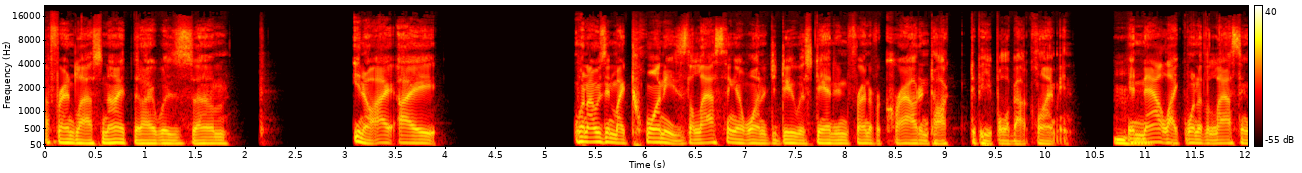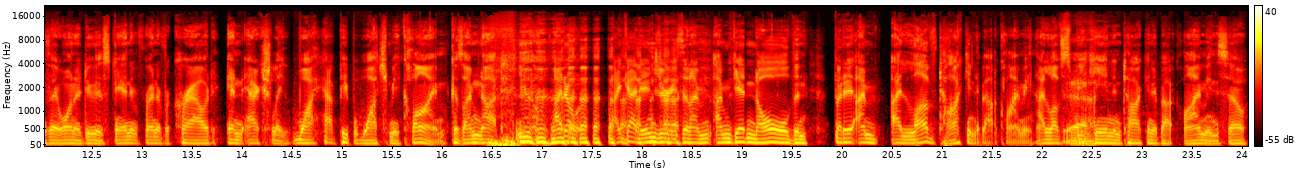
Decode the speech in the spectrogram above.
a friend last night that I was, um, you know, I, I when I was in my twenties, the last thing I wanted to do was stand in front of a crowd and talk to people about climbing. Mhm. And now, like one of the last things I want to do is stand in front of a crowd and actually wa- have people watch me climb because I'm not, you know, I don't, I got injuries and I'm, I'm getting old and, but it, I'm, I love talking about climbing. I love Yeah. speaking and talking about climbing. So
